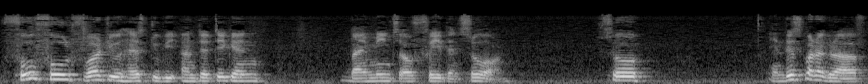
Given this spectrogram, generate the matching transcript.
fourfold virtue has to be undertaken by means of faith and so on. So, in this paragraph,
